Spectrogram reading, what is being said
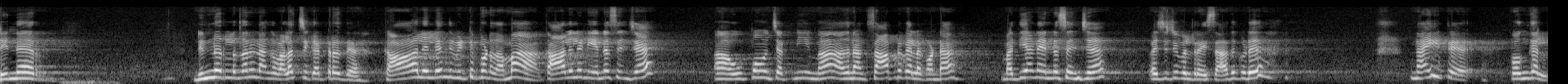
டின்னர் டின்னரில் தானே நாங்கள் வளைச்சி கட்டுறது. காலையிலேருந்து விட்டு போனது. அம்மா காலையில் நீ என்ன செஞ்ச? ஆ உப்பும் சட்னியுமா? அது நாங்கள் சாப்பிடவே இல்லை கொண்டா. மத்தியானம் என்ன செஞ்ச? வெஜிடபிள் ரைஸ் அது கொடு. நைட்டு பொங்கல்.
